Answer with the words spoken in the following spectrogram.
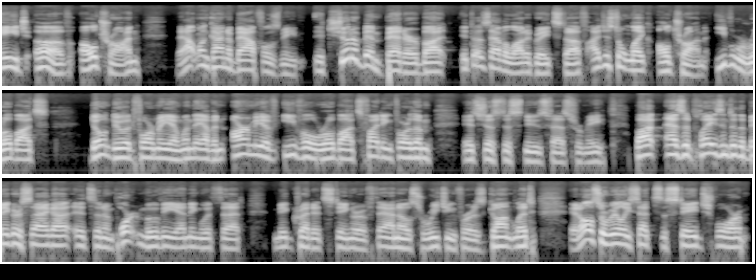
Age of Ultron that one kind of baffles me. It should have been better, but it does have a lot of great stuff. I just don't like Ultron. Evil robots don't do it for me. And when they have an army of evil robots fighting for them, it's just a snooze fest for me. But as it plays into the bigger saga, it's an important movie, ending with that mid credit stinger of Thanos reaching for his gauntlet. It also really sets the stage for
